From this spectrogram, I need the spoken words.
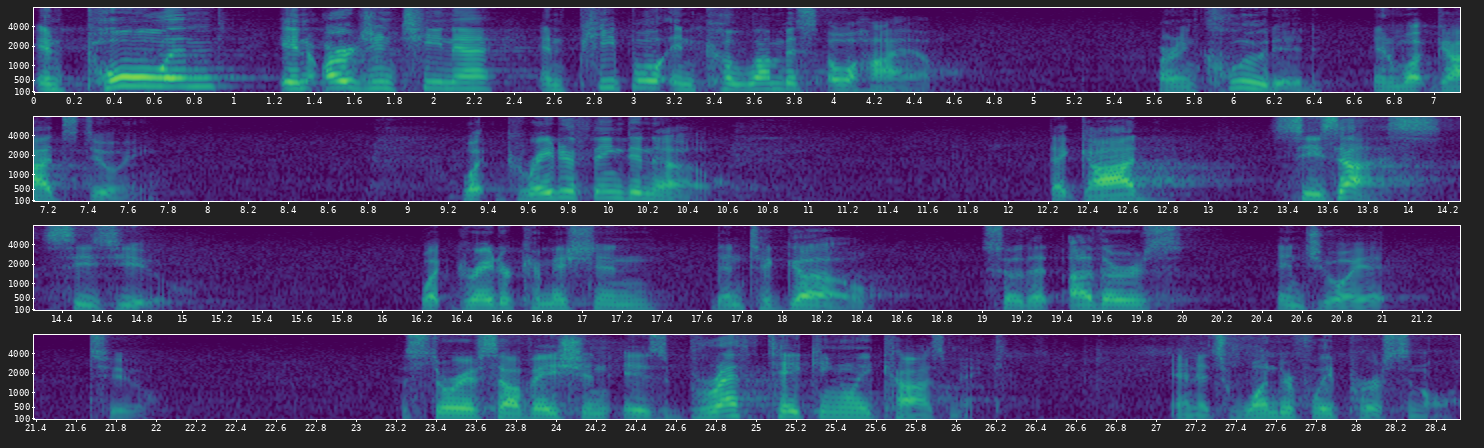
in Poland, in Argentina, and people in Columbus, Ohio are included in what God's doing. What greater thing to know that God sees us, sees you. What greater commission than to go so that others enjoy it too. The story of salvation is breathtakingly cosmic and it's wonderfully personal,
